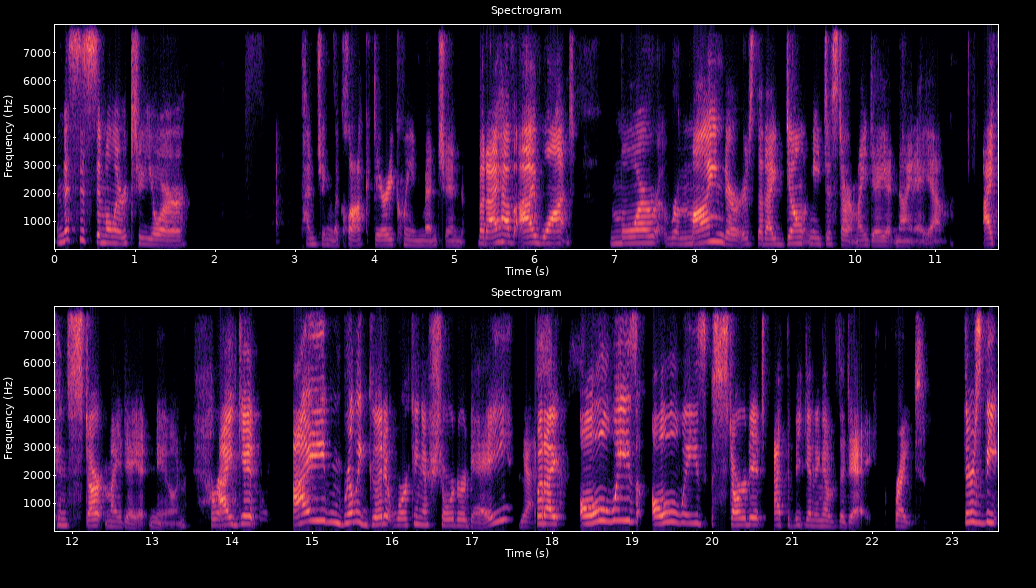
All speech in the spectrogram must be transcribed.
and this is similar to your punching the clock Dairy Queen mention, but I have, I want more reminders that I don't need to start my day at 9 a.m. I can start my day at noon. Correct. I get I'm really good at working a shorter day, yes. but I always, always start it at the beginning of the day. Right. There's the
